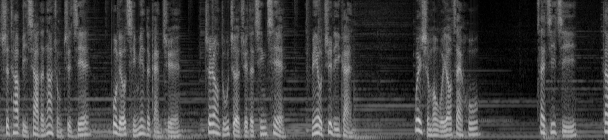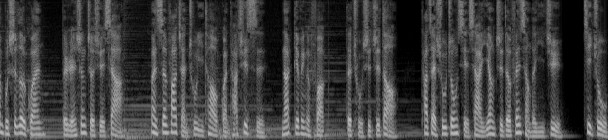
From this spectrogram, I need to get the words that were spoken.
是他笔下的那种直接、不留情面的感觉，这让读者觉得亲切。没有距离感。为什么我要在乎？在积极，但不是乐观的人生哲学下，曼森发展出一套“管他去死 ”（Not giving a fuck） 的处世之道。他在书中写下一样值得分享的一句：记住，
